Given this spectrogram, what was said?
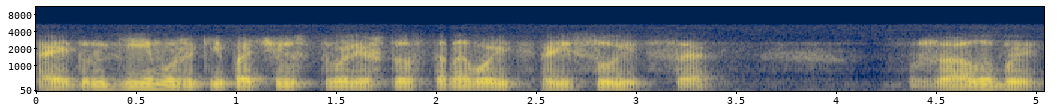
а и другие мужики почувствовали, что Становой рисуется. жалобы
